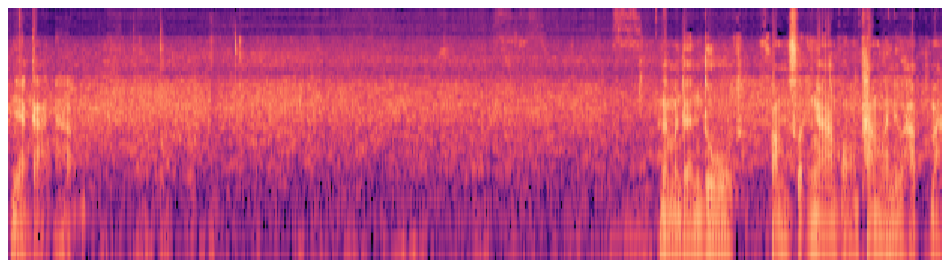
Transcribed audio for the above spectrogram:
บรรยากาศนะครับ เรามาเดินดูความสวยงามของถ้ำกันดีกว่าครับมา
